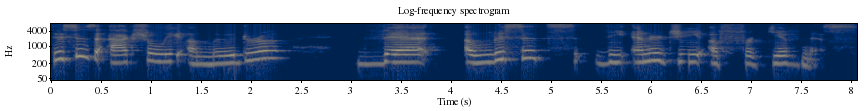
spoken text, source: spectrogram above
This is actually a mudra that elicits the energy of forgiveness.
